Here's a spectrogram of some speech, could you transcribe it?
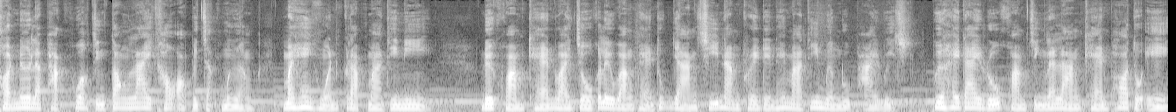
คอนเนอร์และพรรคพวกจึงต้องไล่เขาออกไปจากเมือง ไม่ให้หวนกลับมาที่นี่ด้วยความแค้นไวโจก็เลยวางแผนทุกอย่างชี้นำเครเดนให้มาที่เมืองลูพายริชเพื่อให้ได้รู้ความจริงและล้างแค้นพ่อตัวเอง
